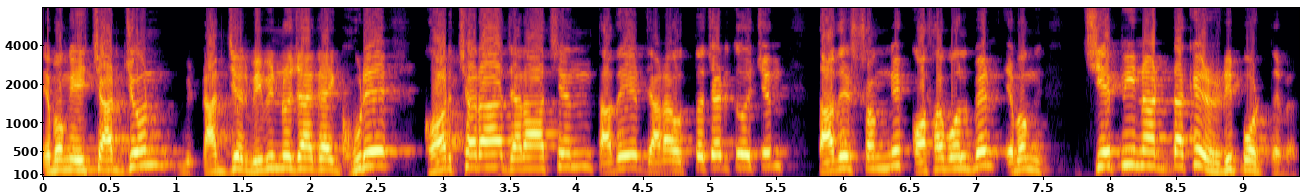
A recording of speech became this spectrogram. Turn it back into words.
এবং এই চারজন রাজ্যের বিভিন্ন জায়গায় ঘুরে ঘর ছাড়া যারা আছেন, তাদের যারা অত্যাচারিত হয়েছেন, তাদের সঙ্গে কথা বলবেন এবং জেপি নাড্ডাকে রিপোর্ট দেবেন।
